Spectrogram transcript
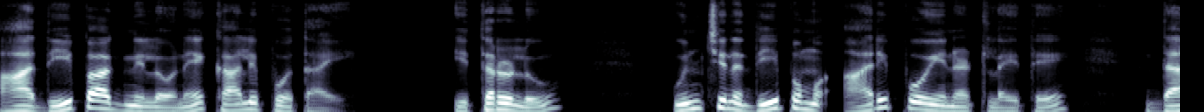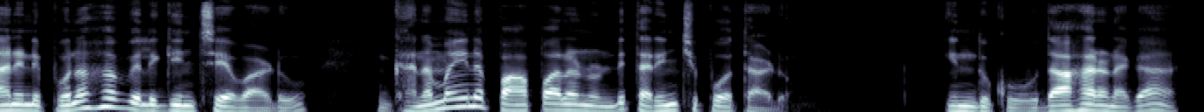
ఆ దీపాగ్నిలోనే కాలిపోతాయి. ఇతరులు ఉంచిన దీపము ఆరిపోయినట్లయితే దానిని పునః వెలిగించేవాడు ఘనమైన పాపాల నుండి తరించిపోతాడు. ఇందుకు ఉదాహరణగా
